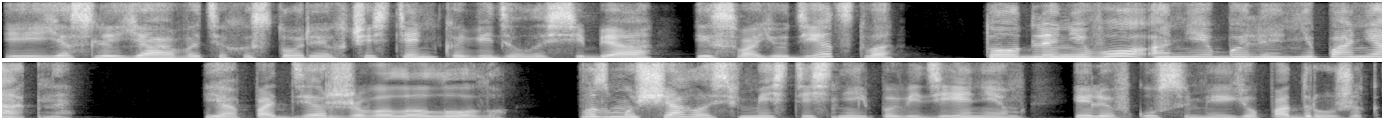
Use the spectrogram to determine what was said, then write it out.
И если я в этих историях частенько видела себя и свое детство, то для него они были непонятны. Я поддерживала Лолу, возмущалась вместе с ней поведением или вкусами ее подружек,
